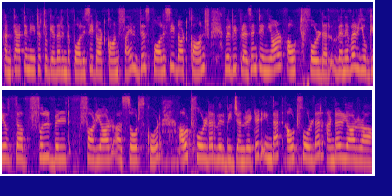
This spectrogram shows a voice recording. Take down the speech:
concatenated together in the policy.conf file. This policy.conf will be present in your out folder. Whenever you give the full build for your uh, source code, out folder will be generated. In that out folder, under your uh,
